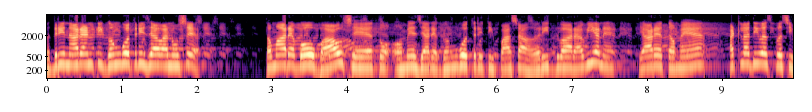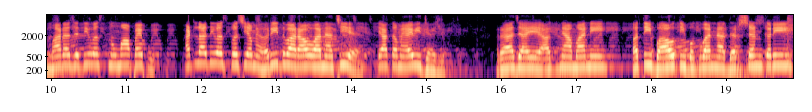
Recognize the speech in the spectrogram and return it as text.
બદ્રીનારાયણથી ગંગોત્રી જવાનું છે. તમારે બહુ ભાવ છે, તો અમે જ્યારે ગંગોત્રીથી પાછા હરિદ્વાર આવીએ ને, ત્યારે તમે આટલા દિવસ પછી મહારાજે દિવસનું માપ આપ્યું. આટલા દિવસ પછી અમે હરિદ્વાર આવવાના છીએ. ત્યાં તમે આવી જાજો. રાજાએ આજ્ઞા માની અતિ ભાવથી ભગવાનના દર્શન કરી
